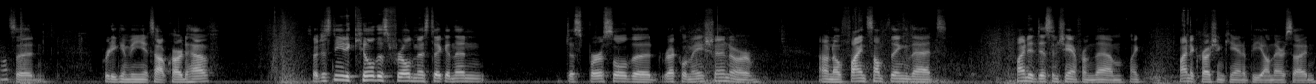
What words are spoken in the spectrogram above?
That's a pretty convenient top card to have. So I just need to kill this Frilled Mystic and then dispersal the Reclamation or, I don't know, find something that Find a disenchant from them. Like, find a crushing canopy on their side.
